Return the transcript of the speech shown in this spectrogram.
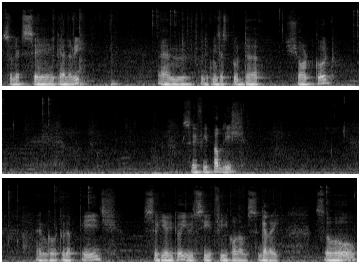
So let's say gallery and let me just put the short code. So if we publish and go to the page so here you go you will see three columns gallery. So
